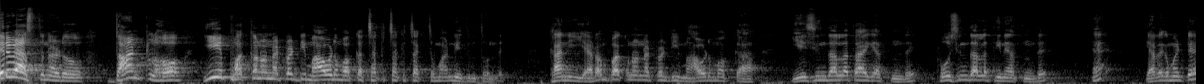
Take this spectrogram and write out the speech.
ఎరువేస్తున్నాడు దాంట్లో ఈ పక్కన ఉన్నటువంటి మామిడి మొక్క చక్క చక్క చక్కమని ఎదుగుతుంది. కానీ ఎడం పక్కన ఉన్నటువంటి మామిడి మొక్క వేసిందల్లా తాగేస్తుంది పోసిందల్లా తినేస్తుంది. ఎదగమంటే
